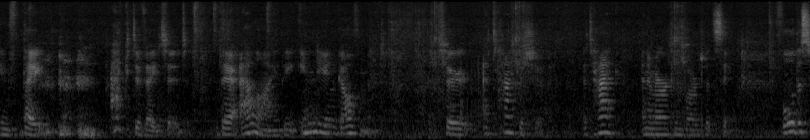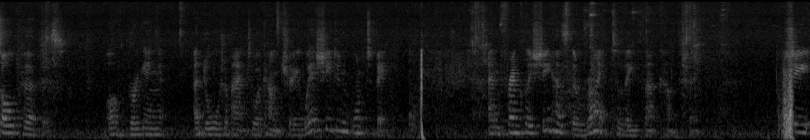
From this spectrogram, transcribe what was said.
In, they activated their ally, the Indian government, to attack a ship, attack an American boat at sea, for the sole purpose of bringing a daughter back to a country where she didn't want to be. And frankly, she has the right to leave that country. She,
